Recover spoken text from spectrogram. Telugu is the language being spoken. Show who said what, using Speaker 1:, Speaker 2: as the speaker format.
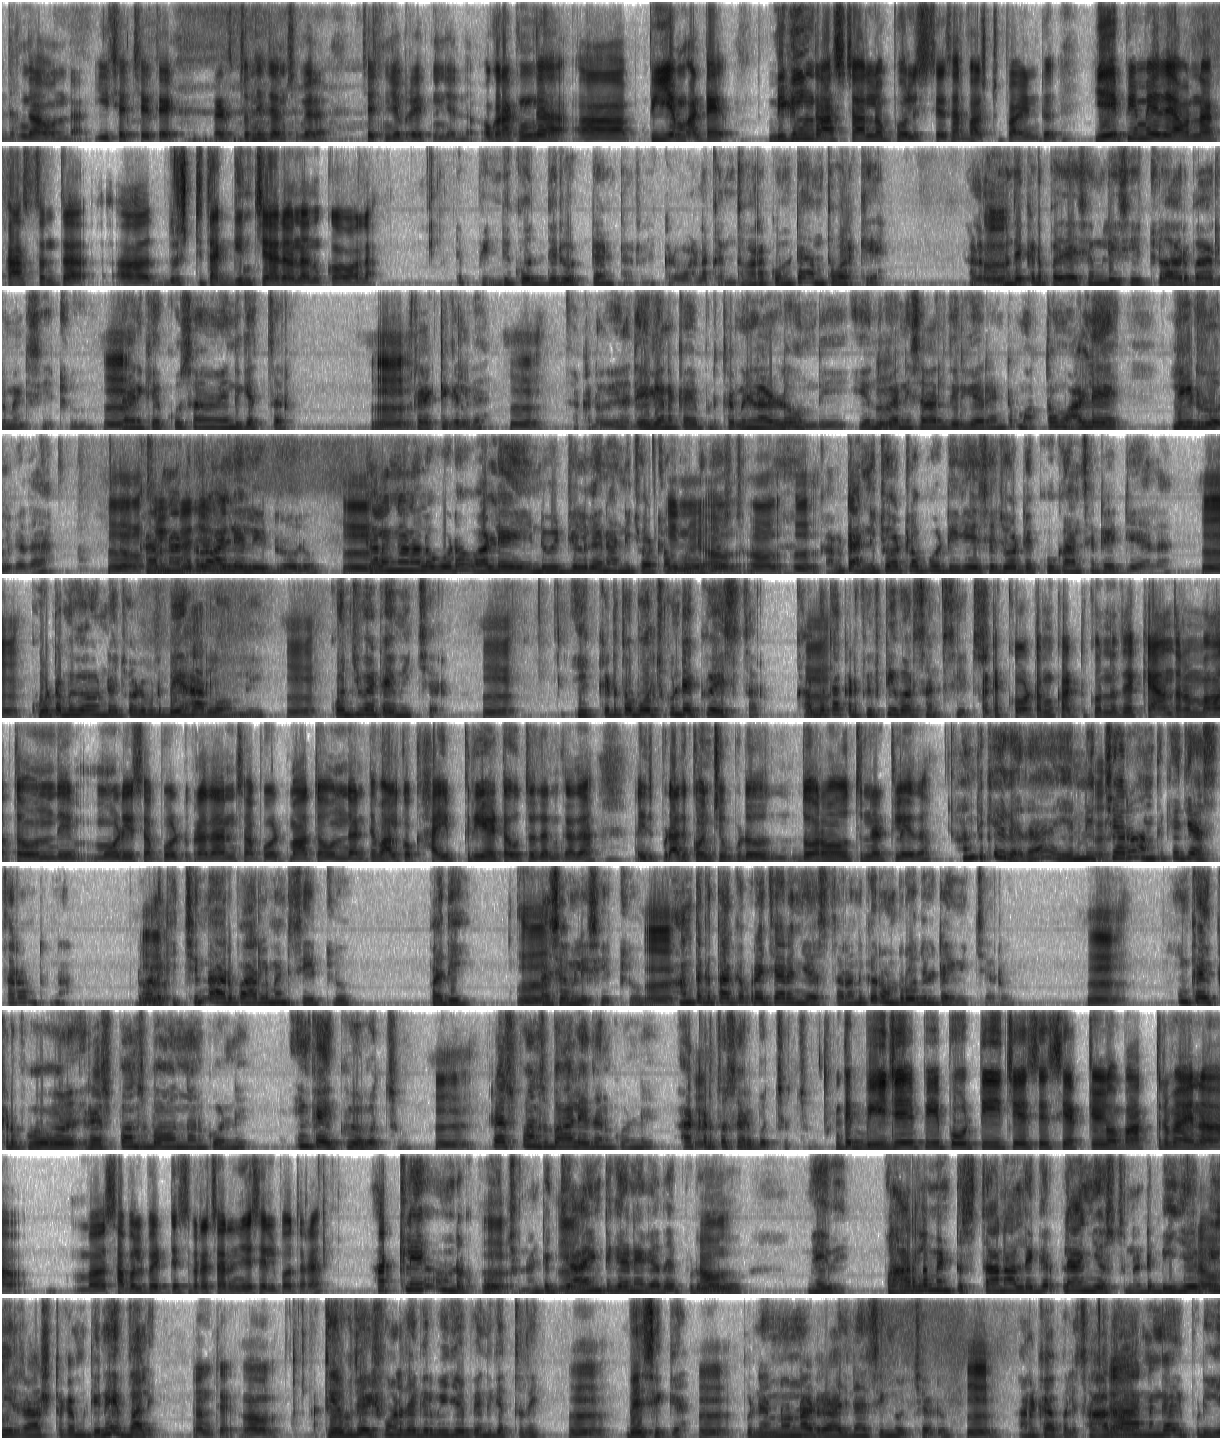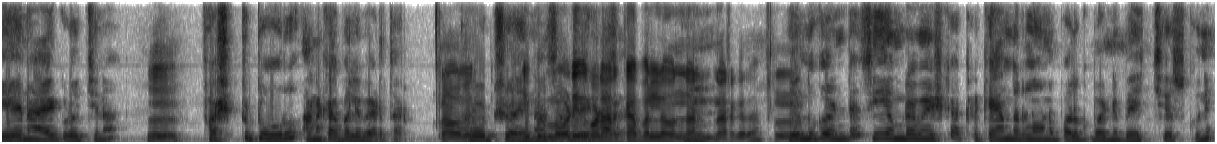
Speaker 1: విధంగా ఉందా? ఈ చర్చ అయితే నడుస్తుంది. ఈ అంశం మీద చర్చించే ప్రయత్నం చేద్దాం. ఒక రకంగా పిఎం అంటే మిగిలిన రాష్ట్రాల్లో పోలిస్తే సార్ ఫస్ట్ పాయింట్ ఏపీ మీద ఏమన్నా కాస్తంత దృష్టి తగ్గించారు అని అనుకోవాలా?
Speaker 2: అంటే పిండి కొద్ది రొట్టె అంటారు. ఇక్కడ వాళ్ళకి ఎంతవరకు ఉంటే అంతవరకే. వాళ్ళకి ఉన్నది ఇక్కడ పది అసెంబ్లీ సీట్లు ఆరు పార్లమెంట్ సీట్లు. దానికి ఎక్కువ సమయం ఎందుకు ఇస్తారు?
Speaker 1: ప్రాక్టికల్గా
Speaker 2: అక్కడ అదే గనక ఇప్పుడు తమిళనాడులో ఉంది. ఎందుకు అన్నిసార్లు తిరిగారంటే మొత్తం వాళ్ళే లీడ్ రోల్ కదా. కర్ణాటకలో వాళ్ళే లీడ్ రోల్ తెలంగాణలో కూడా వాళ్ళే ఇండివిజువల్ గానే అన్ని చోట్ల పోటీ
Speaker 1: అవును ఉమ్,
Speaker 2: కాబట్టి అన్ని చోట్ల పోటీ చేసే చోట ఎక్కువ కాన్సన్ట్రేట్ చేయాలా?
Speaker 1: ఉమ్,
Speaker 2: కూటమిగా ఉండే చోట ఇప్పుడు బీహార్లో ఉంది కొంచెమే టైం ఇచ్చారు. ఇక్కడతో పోల్చుకుంటే ఎక్కువ ఇస్తారు. కాకపోతే అక్కడ ఫిఫ్టీ పర్సెంట్ సీట్స్
Speaker 1: అంటే కూటమి కట్టుకున్నదే కేంద్రం మాతో ఉంది మోడీ సపోర్ట్ ప్రధాని సపోర్ట్ మాతో ఉంది అంటే వాళ్ళకి ఒక హైప్ క్రియేట్ అవుతుందని కదా? ఇది ఇప్పుడు అది కొంచెం ఇప్పుడు దూరం అవుతున్నట్లేదా?
Speaker 2: అందుకే కదా ఎన్ని ఇచ్చారో అంతకే చేస్తారు అంటున్నా. వాళ్ళకి ఇచ్చింది ఆరు పార్లమెంట్ సీట్లు. పది అసెంబ్లీ సీట్లు. అంతకు తగ్గ ప్రచారం చేస్తారు. అందుకే రెండు రోజులు టైం ఇచ్చారు. ఇంకా ఇక్కడ రెస్పాన్స్ బాగుంది అనుకోండి ఇంకా ఎక్కువ ఇవ్వచ్చు. రెస్పాన్స్ బాగాలేదనుకోండి అక్కడతో సరిపోవచ్చు
Speaker 1: అంటే బీజేపీ పోటీ చేసే సీట్లలో మాత్రమే ఆయన సభలు పెట్టేసి ప్రచారం చేసి వెళ్ళిపోతారా?
Speaker 2: అట్లే ఉండకపోవచ్చు. అంటే జాయింట్ గానే కదా ఇప్పుడు మేబీ పార్లమెంట్ స్థానాల దగ్గర ప్లాన్ చేస్తున్నా. అంటే బీజేపీ రాష్ట్ర కమిటీనే ఇవ్వాలి.
Speaker 1: అంతే
Speaker 2: తెలుగుదేశం వాళ్ళ దగ్గర బీజేపీ ఎందుకు
Speaker 1: ఉమ్, బేసిక్గా
Speaker 2: ఇప్పుడు నిన్నున్నాడు రాజ్నాథ్ సింగ్ వచ్చాడు. అనకాపల్లి. సాధారణంగా ఇప్పుడు ఏ నాయకుడు వచ్చినా. ఫస్ట్ టూరు అనకాపల్లి పెడతారు. రోడ్ షో అయినా
Speaker 1: ఇప్పుడు మోడీ కూడా అనకాపల్లిలో ఉందంటున్నారు కదా? ఉమ్.
Speaker 2: ఎందుకంటే సీఎం రమేష్కి అక్కడ కేంద్రంలో ఉన్న పలుకుబడిని బేస్ చేసుకుని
